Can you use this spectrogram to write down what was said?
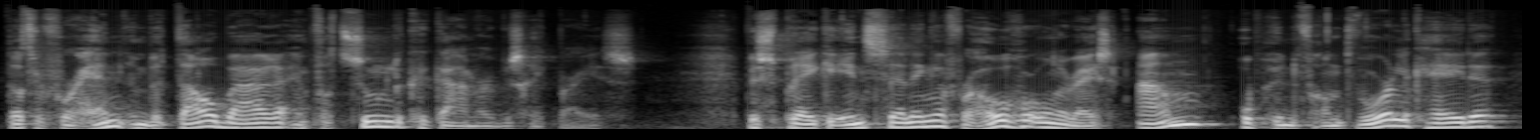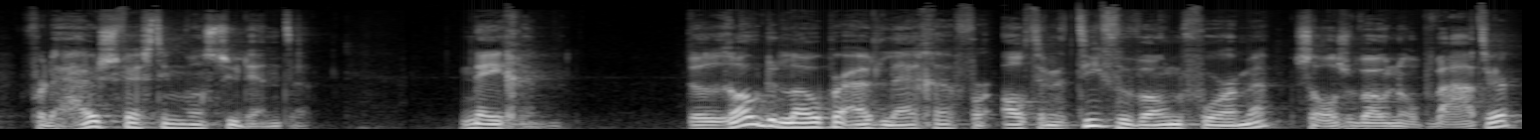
dat er voor hen een betaalbare en fatsoenlijke kamer beschikbaar is. We spreken instellingen voor hoger onderwijs aan op hun verantwoordelijkheden voor de huisvesting van studenten. 9. De rode loper uitleggen voor alternatieve woonvormen, zoals wonen op water,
